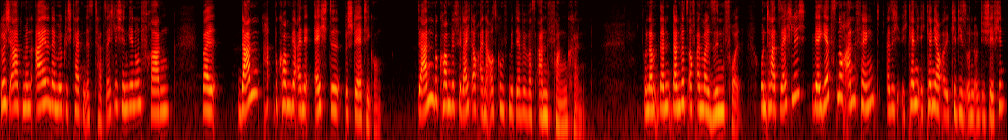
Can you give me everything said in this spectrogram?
durchatmen. Eine der Möglichkeiten ist tatsächlich hingehen und fragen, weil dann bekommen wir eine echte Bestätigung. Dann bekommen wir vielleicht auch eine Auskunft, mit der wir was anfangen können. Und dann, dann, dann wird es auf einmal sinnvoll. Und tatsächlich, wer jetzt noch anfängt, also ich, ich kenne ich kenn ja Kitties und, und die Schäfchen,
